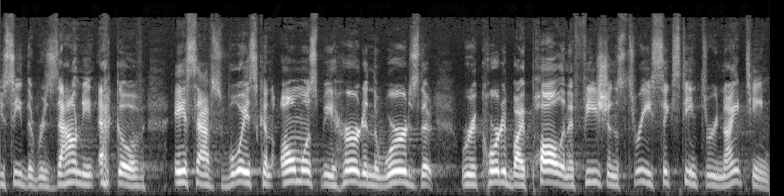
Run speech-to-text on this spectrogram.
You see, the resounding echo of Asaph's voice can almost be heard in the words that were recorded by Paul in Ephesians 3 16 through 19.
